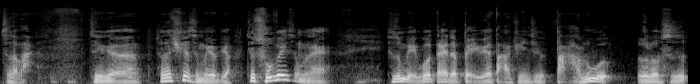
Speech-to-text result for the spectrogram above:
知道吧？这个，所以他确实没有必要。就除非什么呢？就是美国带的北约大军就打入俄罗斯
